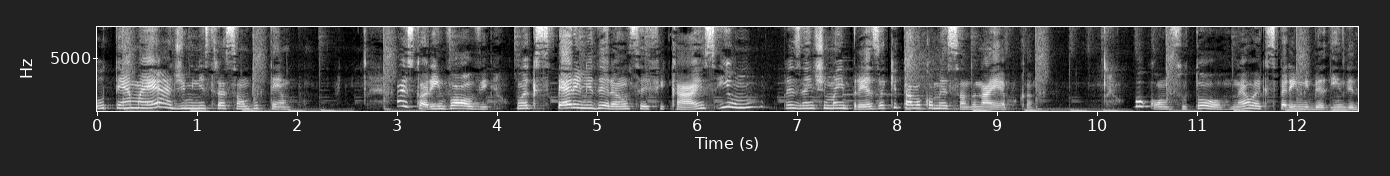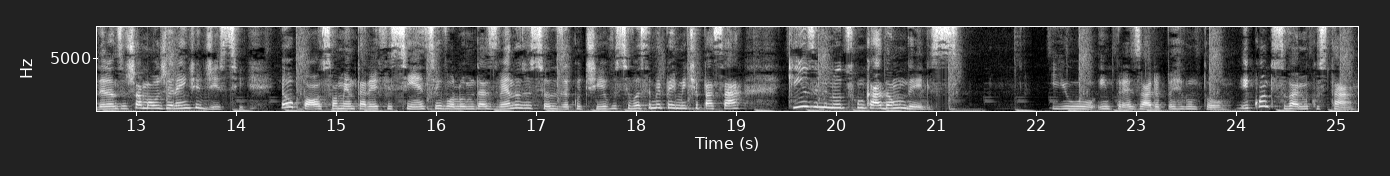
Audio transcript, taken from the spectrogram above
O tema é a administração do tempo. A história envolve um expert em liderança eficaz e um presidente de uma empresa que estava começando na época. O consultor, né, o expert em liderança, chamou o gerente e disse: Eu posso aumentar a eficiência e o volume das vendas dos seus executivos se você me permitir passar 15 minutos com cada um deles. E o empresário perguntou: E quanto isso vai me custar?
